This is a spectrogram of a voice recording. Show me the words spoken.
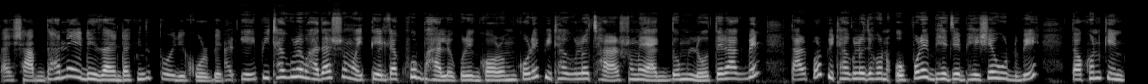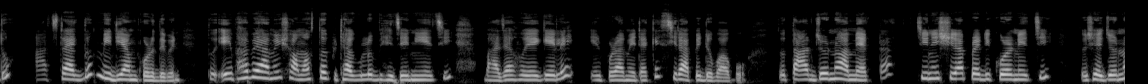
তাই সাবধানে এই ডিজাইনটা কিন্তু তৈরি করবেন। আর এই পিঠাগুলো ভাজার সময় তেলটা খুব ভালো করে গরম করে পিঠাগুলো ছাড়ার সময় একদম লোতে রাখবেন। তারপর পিঠাগুলো যখন ওপরে ভেজে, ভেসে উঠবে, তখন কিন্তু আঁচটা একদম মিডিয়াম করে দেবেন। তো এইভাবে আমি সমস্ত পিঠাগুলো ভেজে নিয়েছি। ভাজা হয়ে গেলে এরপর আমি এটাকে সিরাপে ডোবাবো। তো তার জন্য আমি একটা চিনি সিরাপ রেডি করে নিচ্ছি তো সেই জন্য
